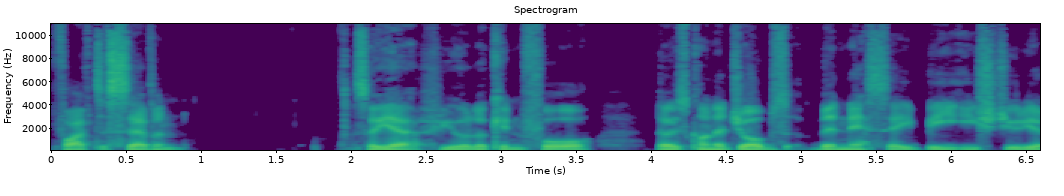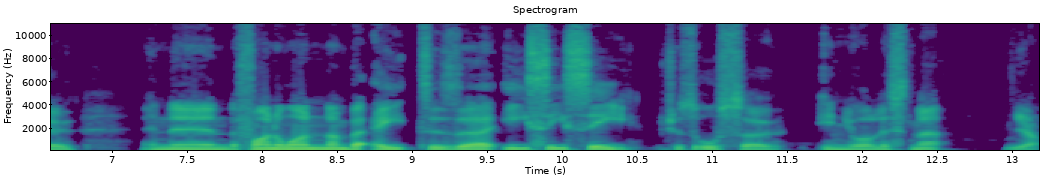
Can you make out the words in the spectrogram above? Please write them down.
five to seven. So yeah, if you're looking for those kind of jobs, Benesse BE Studio. And then the final one, number eight, is uh, ECC, which is also in your list, Matt. Yeah.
